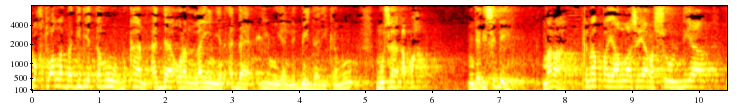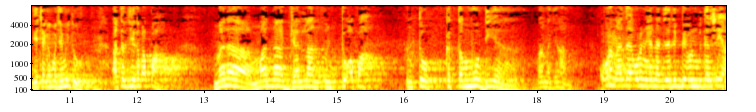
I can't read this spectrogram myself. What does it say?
waktu Allah bagi dia tahu bukan ada orang lain yang ada ilmu yang lebih dari kamu Musa apa menjadi sedih marah kenapa ya Allah saya rasul dia dia cakap macam itu atau dia cakap apa mana mana jalan untuk apa untuk ketemu dia mana jalan orang ada orang yang ada lebih ilmu dari saya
